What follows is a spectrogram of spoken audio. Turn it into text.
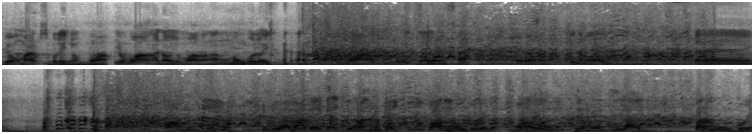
yung masculine, yung mukha, yung mukha kang ano, yung mukha kang mongoloid. Mongoloid guys. yung isa. Ito, ito. Sino mo? Taneng! mongoloid. Hindi ba bagay guys? Di ba? guys? Hindi Mukha kang mongoloid. Alam mo yung, di mo yung kilay, parang unggoy.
